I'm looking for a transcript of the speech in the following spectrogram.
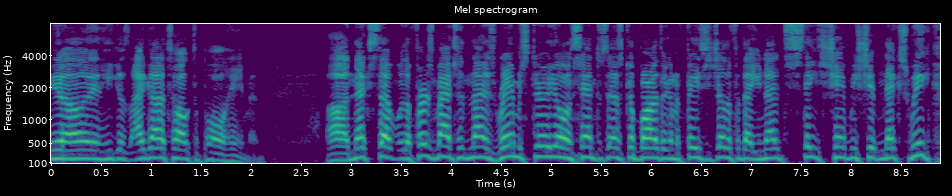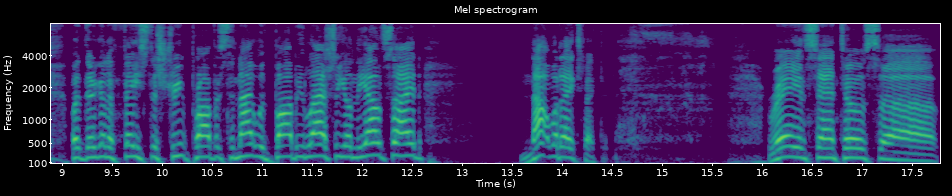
You know, and he goes, I got to talk to Paul Heyman. Uh, next up, the first match of the night is Rey Mysterio and Santos Escobar. They're going to face each other for that United States Championship next week, but they're going to face the Street Profits tonight with Bobby Lashley on the outside. Not what I expected. Rey and Santos uh,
